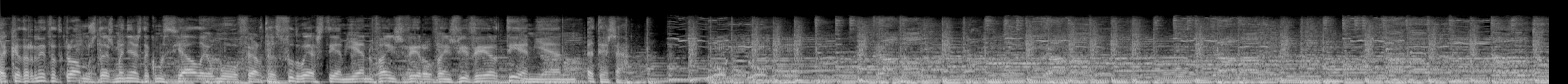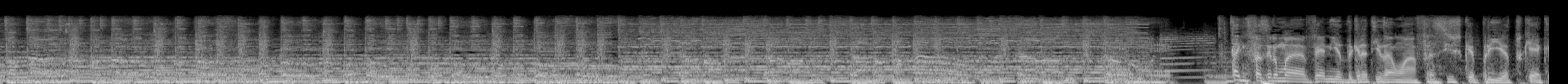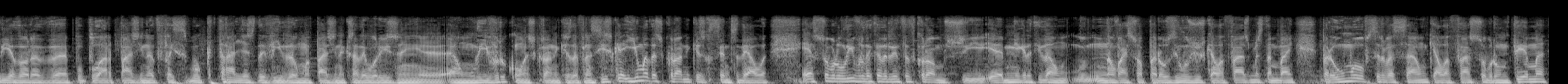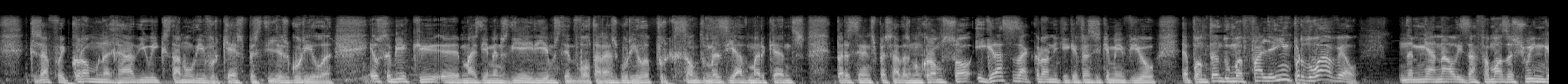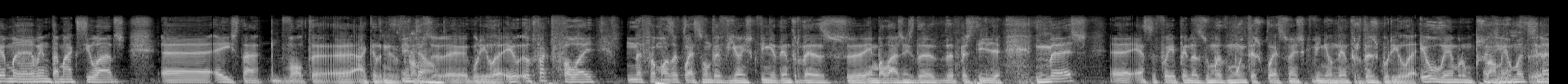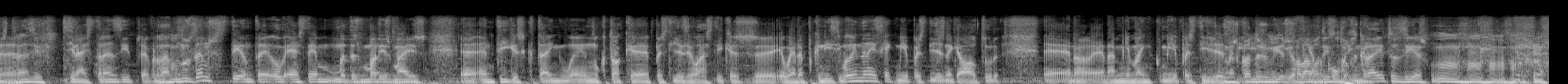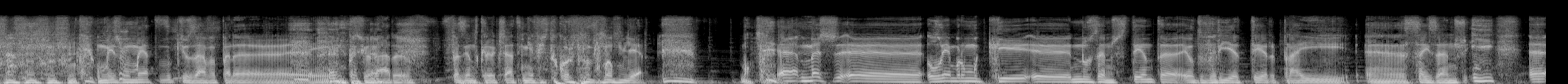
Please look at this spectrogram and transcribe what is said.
A caderneta de cromos das manhãs da comercial é uma oferta Sudoeste TMN. Vens ver ou vens viver? TMN, até já. Tenho de fazer uma vénia de gratidão à Francisca Prieto, que é a criadora da popular página de Facebook Tralhas da Vida, uma página que já deu origem eh, a um livro com as crónicas da Francisca. E uma das crónicas recentes dela é sobre o livro da caderneta de cromos. E a minha gratidão não vai só para os elogios que ela faz, mas também para uma observação que ela faz sobre um tema que já foi cromo na rádio e que está no livro, que é as pastilhas gorila. Eu sabia que, eh, mais dia menos dia, iríamos ter de voltar às gorila, porque são demasiado marcantes para serem despachadas num cromo só. E graças à crónica que a Francisca me enviou, apontando uma falha imperdoável na minha análise à famosa chewing gum arrebenta maxilares, uh, aí está, de volta uh, à caderneta de Então. cromos uh, gorila. Eu, eu, de facto falei na famosa coleção de aviões que vinha dentro das embalagens da, da pastilha, mas essa foi apenas uma de muitas coleções que vinham dentro das gorila. Eu lembro-me pessoalmente. Havia uma de sinais de trânsito. Sinais de trânsito, é verdade. Nos anos 70, eu- esta é uma das memórias mais antigas que tenho uh, no que toca a pastilhas elásticas. Eu era pequeníssimo, eu ainda nem sequer comia pastilhas naquela altura. Uh, Era, era a minha mãe que comia pastilhas. Mas e- quando os miúdos falavam disso no recreio, tu dizias. "Hum, hum, o mesmo método que usava para eh, impressionar, eh, fazendo crer que já tinha visto o corpo de uma mulher. Bom, eh, mas eh, lembro-me que eh, nos anos 70 eu deveria ter para aí 6 anos e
